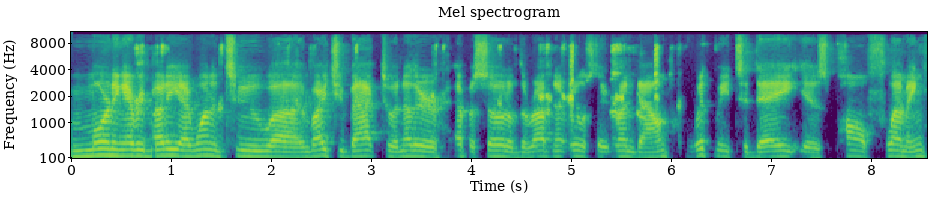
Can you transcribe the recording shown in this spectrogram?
Morning, everybody. I wanted to uh, invite you back to another episode of the RobNet Real Estate Rundown. With me today is Paul Fleming,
